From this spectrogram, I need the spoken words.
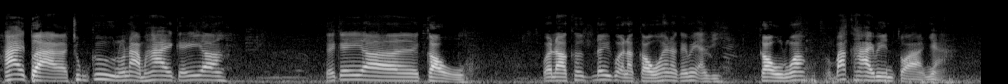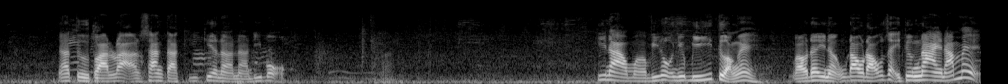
Hai tòa chung cư nó làm hai cái ờ, cái cái uh, cầu. Gọi là đây gọi là cầu hay là cái mẹ gì? Cầu đúng không? Bác bắc hai bên tòa nhà. Nha, từ tòa loạn sang tòa kia, kia là là đi bộ. Khi nào mà ví dụ như bí tưởng ấy vào đây là cũng đau đáu dậy tương lai lắm ấy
